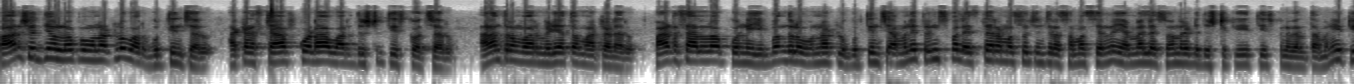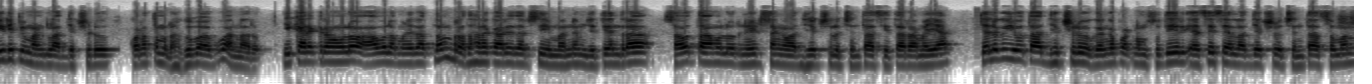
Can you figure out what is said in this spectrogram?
పారిశుద్ధ్యం లోపం ఉన్నట్లు వారు గుర్తించారు. అక్కడ స్టాఫ్ కూడా వారి దృష్టికి తీసుకువచ్చారు. అనంతరం వారు మీడియాతో మాట్లాడారు. పాఠశాలలో కొన్ని ఇబ్బందులు ఉన్నట్లు గుర్తించామని ప్రిన్సిపల్ ఎస్తేరమ్మ సూచించిన సమస్యలను ఎమ్మెల్యే సోమిరెడ్డి దృష్టికి తీసుకుని వెళ్తామని టీడీపీ మండల అధ్యక్షుడు కొనతం రఘుబాబు అన్నారు. ఈ కార్యక్రమంలో ఆవుల మునిరత్నం ప్రధాన కార్యదర్శి మన్నెం జితేంద్ర సౌత్ ఆమలూరు నీటి సంఘం అధ్యక్షులు చింతా సీతారామయ్య తెలుగు యువత అధ్యక్షుడు గంగపట్నం సుధీర్ ఎస్ఎస్ఎల్ అధ్యక్షుడు చింతా సుమన్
